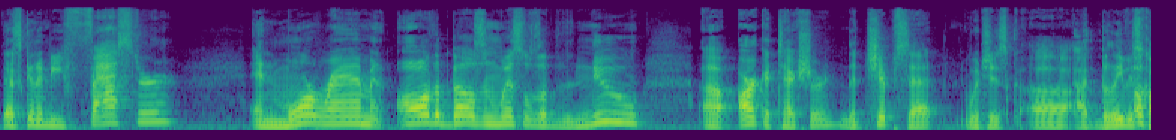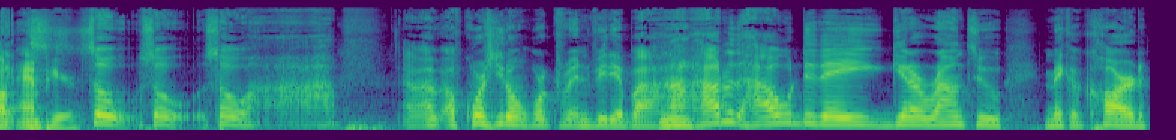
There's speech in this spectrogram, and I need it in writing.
that's going to be faster and more RAM and all the bells and whistles of the new uh, architecture, the chipset, which is uh, I believe it's called Ampere. So so so. Uh, of course, you don't work for Nvidia, but how, how do how do they get around to make a card?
